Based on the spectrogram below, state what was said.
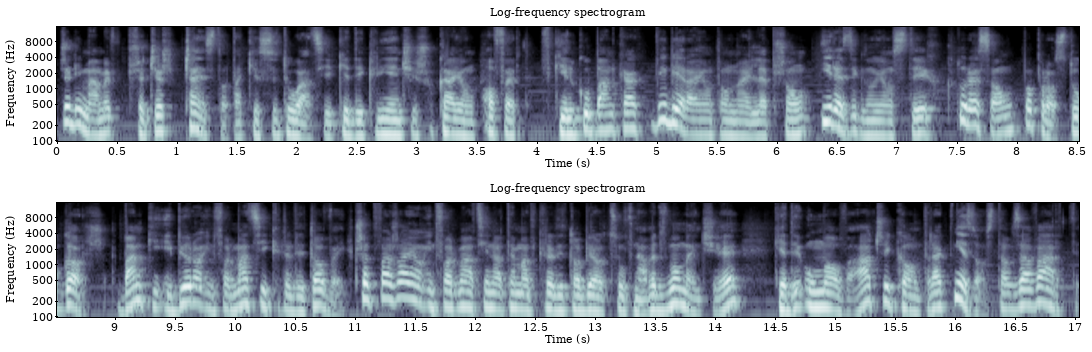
Czyli mamy przecież często takie sytuacje, kiedy klienci szukają ofert w kilku bankach, wybierają tą najlepszą i rezygnują z tych, które są po prostu gorsze. Banki i Biuro Informacji Kredytowej przetwarzają informacje na temat kredytobiorców nawet w momencie, kiedy umowa czy kontrakt nie został zawarty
